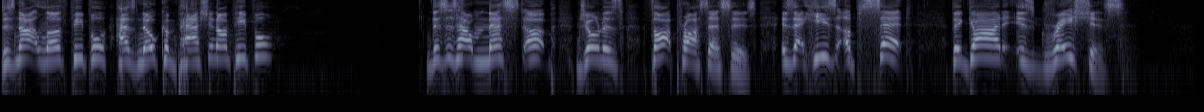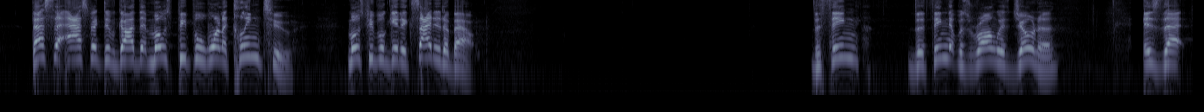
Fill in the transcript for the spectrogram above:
does not love people, has no compassion on people? This is how messed up Jonah's thought process is, is that he's upset that God is gracious. That's the aspect of God that most people want to cling to, most people get excited about. The thing, the thing that was wrong with Jonah is that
